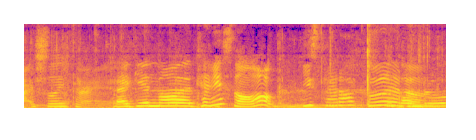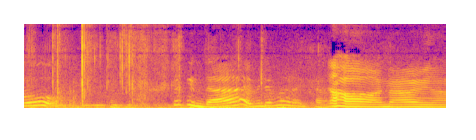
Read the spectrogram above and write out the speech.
actually ใคร three. กินหมด Can you stop? You said I ทุกคน could. รู้ก็กินได้ไม่ได้ว่าอะไรค่ะ Oh, no, no.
